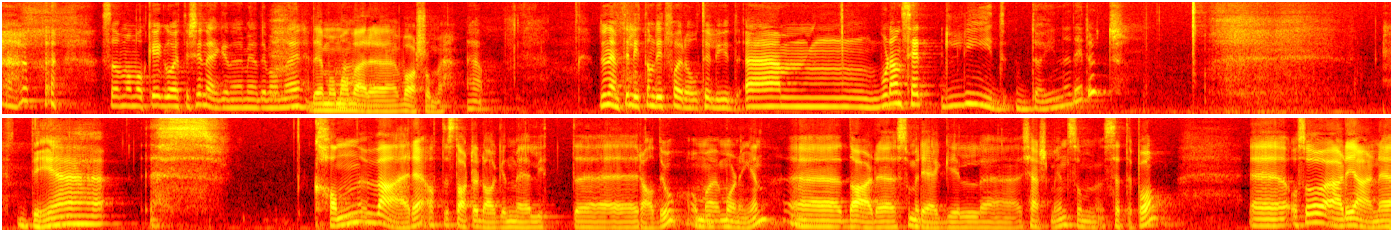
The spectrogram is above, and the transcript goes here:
så man må ikke gå etter sine egne medievaner? Det må man være varsom med. Ja. Du nevnte litt om ditt forhold til lyd. Um, hvordan ser lyddøgnet ditt ut? Det kan være at det starter dagen med litt eh, radio om morgenen. Eh, da er det som regel eh, kjæresten min som setter på. Eh, og så er det gjerne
